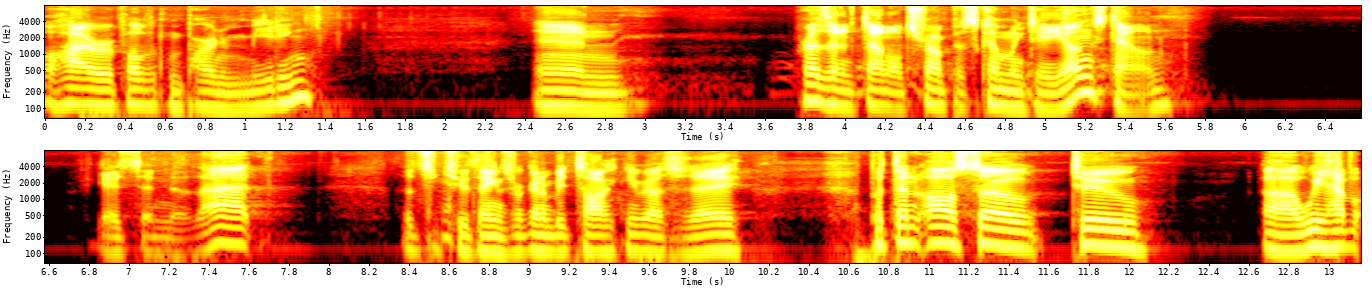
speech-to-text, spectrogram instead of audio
Ohio Republican Party meeting, and President Donald Trump is coming to Youngstown. If you guys didn't know that, those are two things we're going to be talking about today. But then also, too, uh, we have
